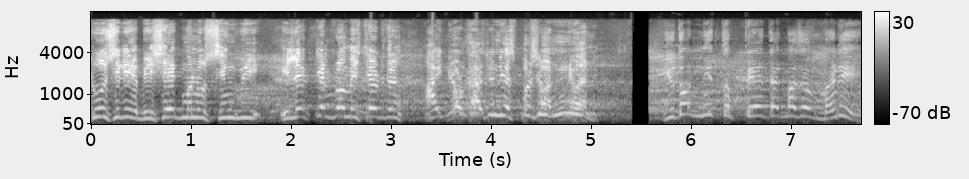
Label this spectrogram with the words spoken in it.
to Sri Abhishek Manu Singhvi elected from state. I did not cast any aspersion on anyone. You don't need to pay that much of money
